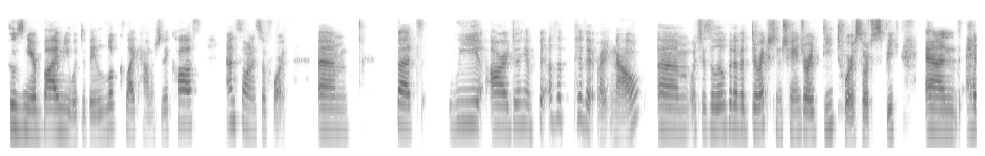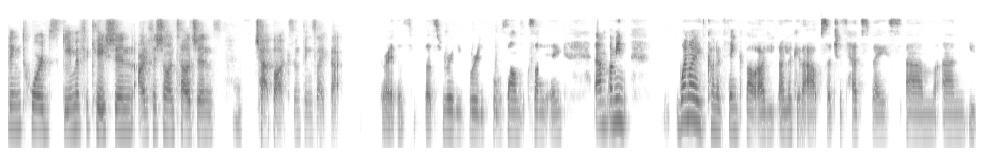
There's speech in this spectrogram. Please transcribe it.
Who's nearby me? What do they look like? How much do they cost? And so on and so forth. Um, but we are doing a bit of a pivot right now, um, which is a little bit of a direction change or a detour, so to speak, and heading towards gamification, artificial intelligence, chatbots, and things like that. Great, that's that's really really cool. Sounds exciting. Um, I mean, when I kind of think about, I, I look at the apps such as Headspace, um, and you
